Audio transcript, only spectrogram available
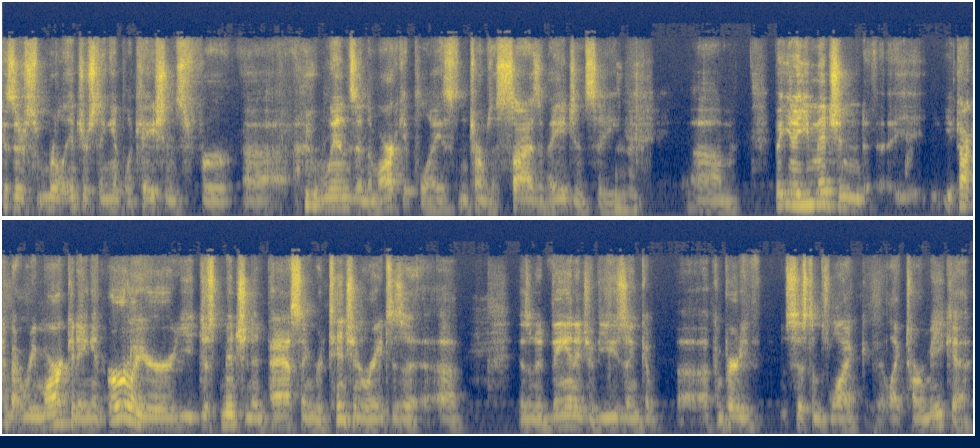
because there's some real interesting implications for uh, who wins in the marketplace in terms of size of agency. Mm-hmm. Um, but you know, you mentioned you talked about remarketing, and earlier you just mentioned in passing retention rates as a, a as an advantage of using com- uh, comparative systems like like Tarmika.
